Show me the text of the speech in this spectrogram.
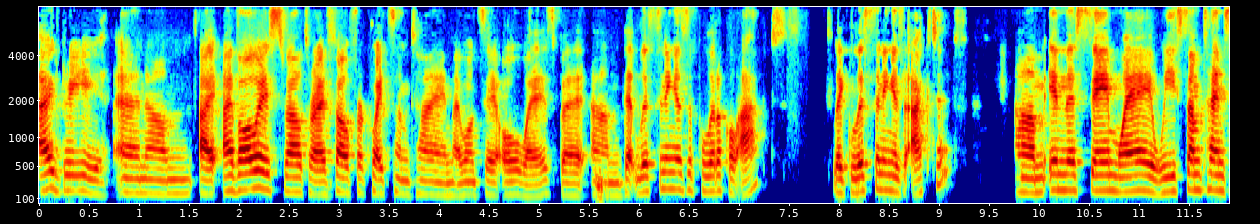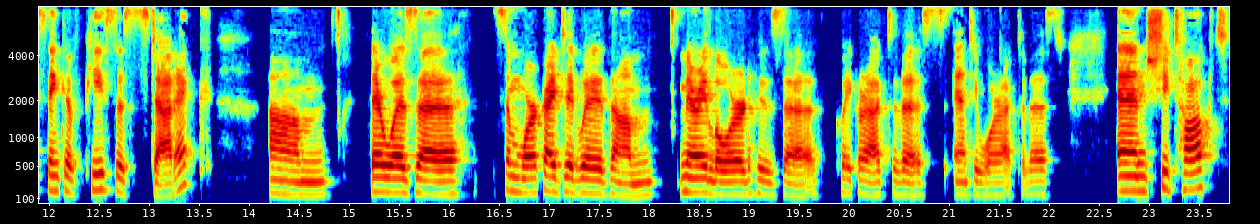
I agree, and um, I, have always felt, or I felt for quite some time. I won't say always, but um, that listening is a political act. Like listening is active um, in the same way, we sometimes think of peace as static. Um, there was uh, some work I did with um, Mary Lord, who's a Quaker activist, anti war activist, and she talked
